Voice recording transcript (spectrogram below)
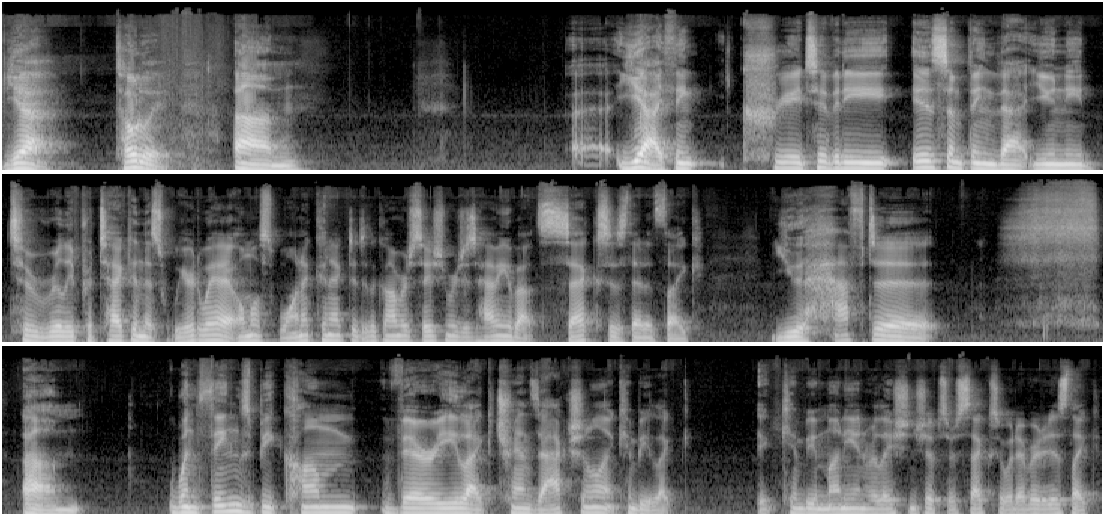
Yeah, totally. Um, uh, yeah, I think creativity is something that you need to really protect in this weird way. I almost want to connect it to the conversation we're just having about sex is that it's like you have to um, when things become very like transactional, it can be like it can be money in relationships or sex or whatever it is like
